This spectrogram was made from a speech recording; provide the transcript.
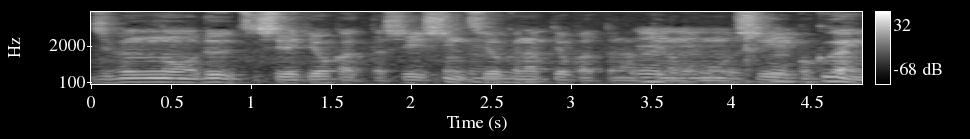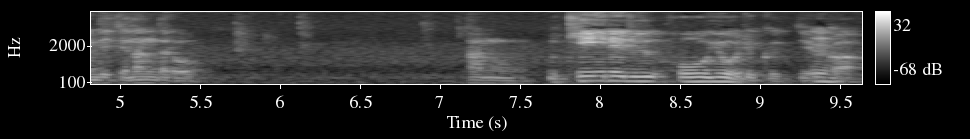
自分のルーツ知れてよかったし、芯強くなってよかったなっていうのも思ううんし、国外に出てなんだろう、あの、受け入れる包容力っていうか、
